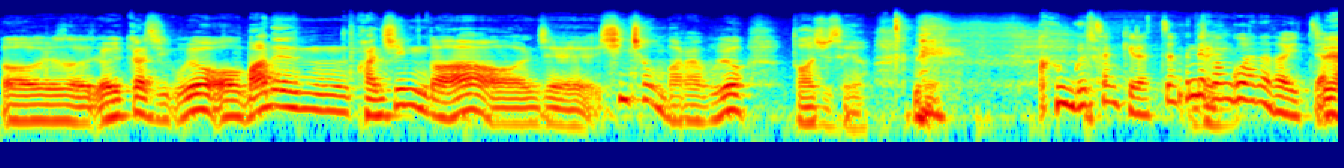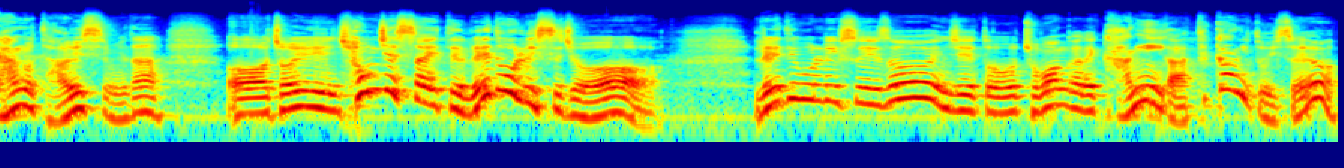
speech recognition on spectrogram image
어, 그래서 여기까지고요. 어, 많은 관심과 어, 이제 신청 바라고요. 도와주세요. 네, 광고 참 길었죠? 근데 네. 광고 하나 더 있죠? 네 하나 더 있습니다. 어, 저희 형제 사이트 레드홀릭스죠. 레드홀릭스에서 이제 또 조만간에 강의가 특강이 또 있어요.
